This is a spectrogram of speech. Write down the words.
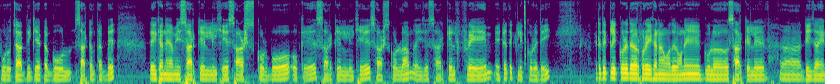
পুরো চারদিকে একটা গোল সার্কেল থাকবে। তো এখানে আমি সার্কেল লিখে সার্চ করব। ওকে সার্কেল লিখে সার্চ করলাম। এই যে সার্কেল ফ্রেম এটাতে ক্লিক করে দেই। এটাতে ক্লিক করে দেওয়ার পরে এখানে আমাদের অনেকগুলো সার্কেলের ডিজাইন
